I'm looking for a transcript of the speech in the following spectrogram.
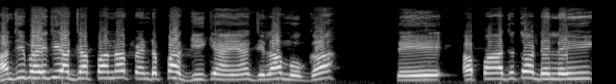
ਹਾਂਜੀ ਬਾਈ ਜੀ, ਅੱਜ ਆਪਾਂ ਨਾ ਪਿੰਡ ਭਾਗੀ ਕੇ ਆਏ ਆ ਜ਼ਿਲ੍ਹਾ ਮੋਗਾ। ਤੇ ਆਪਾਂ ਅੱਜ ਤੁਹਾਡੇ ਲਈ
